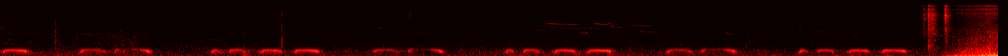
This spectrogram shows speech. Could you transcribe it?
low, very low. She just It's completely not because there's not much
